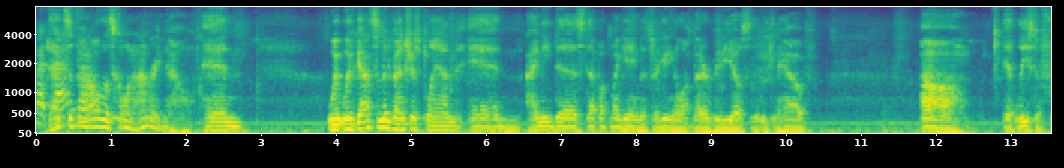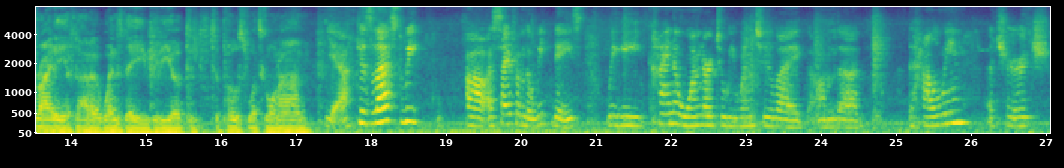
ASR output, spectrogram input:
But that's about all that's going on right now, we, we've got some adventures planned, and I need to step up my game and start getting a lot better videos so that we can have uh, at least a Friday, if not a Wednesday video to, to post what's going on. Yeah, because last week uh, aside from the weekdays, we kind of wandered till we went to like um the the Halloween at church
